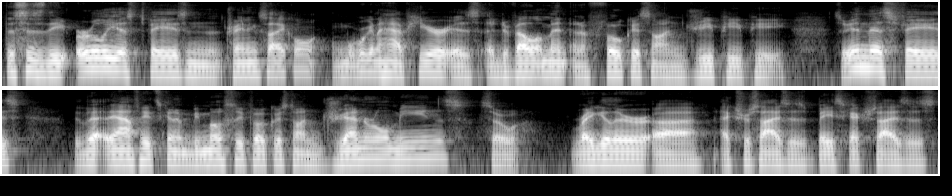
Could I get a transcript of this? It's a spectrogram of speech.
This is the earliest phase in the training cycle. What we're going to have here is a development and a focus on GPP. So in this phase, the athlete's going to be mostly focused on general means, so regular uh, exercises, basic exercises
